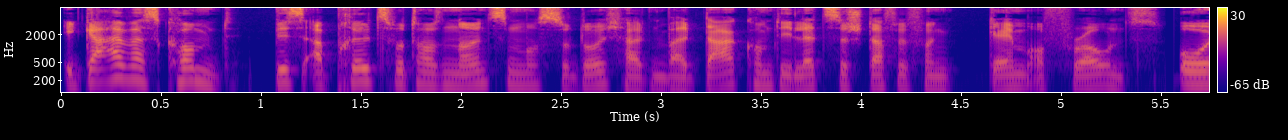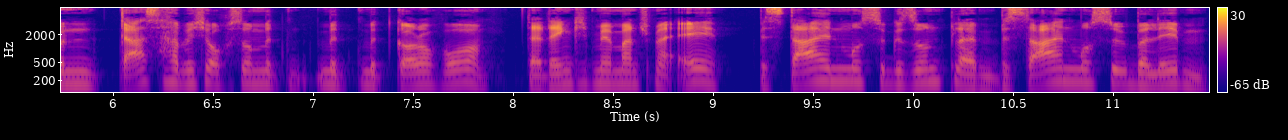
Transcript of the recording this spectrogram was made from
egal was kommt, bis April 2019 musst du durchhalten, weil da kommt die letzte Staffel von Game of Thrones. Und das habe ich auch so mit, mit, mit God of War. Da denke ich mir manchmal, ey, bis dahin musst du gesund bleiben, bis dahin musst du überleben.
